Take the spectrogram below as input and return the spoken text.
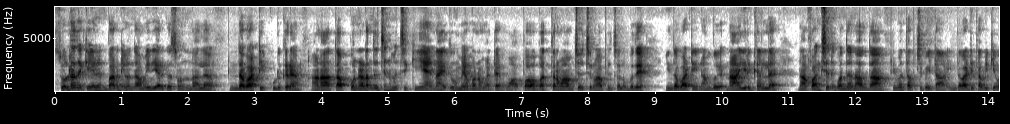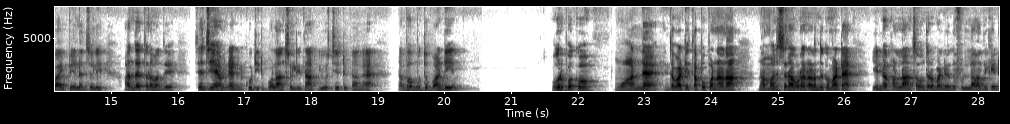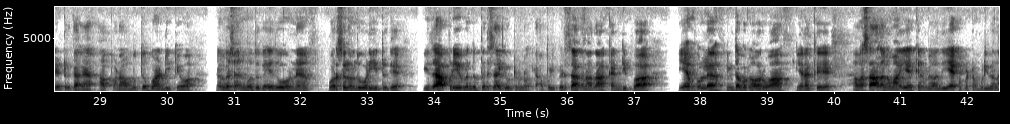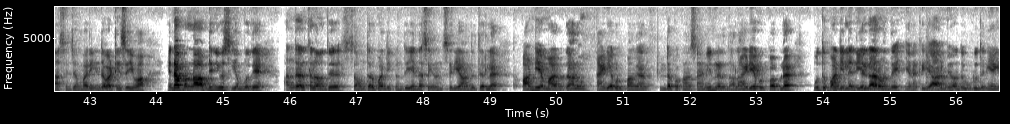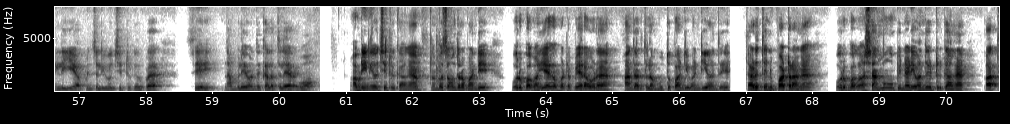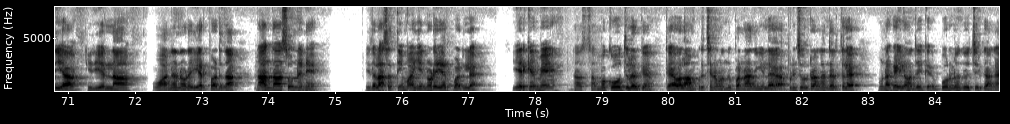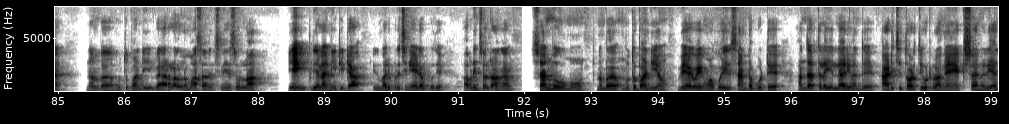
சொல்கிறத கேளுன்னு பரணி வந்து அமைதியாக இருக்க சொன்னனால இந்த வாட்டி கொடுக்குறேன். ஆனால் தப்பு நடந்துச்சுன்னு வச்சுக்கியேன் நான் எதுவுமே பண்ண மாட்டேன். உன் அப்பாவை பத்திரமா அமுச்சு வச்சிருவேன் அப்படின்னு சொல்லும்போது இந்த வாட்டி நம்பு. நான் இருக்கேன்ல. நான் ஃபங்க்ஷனுக்கு வந்தனால தான் இவன் தப்பிச்சு போயிட்டான். இந்த வாட்டி தவிக்க வாய்ப்பே இல்லைன்னு சொல்லி அந்த இடத்துல வந்து ஜட்ஜி அம்னன் கூட்டிகிட்டு போகலான்னு சொல்லி தான் யோசிச்சுட்டு இருக்காங்க. நம்ம முத்துப்பாண்டி ஒரு பக்கம் உன் அண்ணன் இந்த வாட்டி தப்பு பண்ணானா நான் மனுஷனாக கூட நடந்துக்க மாட்டேன். என்ன பண்ணலான்னு சவுந்தரபாண்டி வந்து ஃபுல்லாக வந்து கேட்டுகிட்டு இருக்காங்க அப்போனா முத்துப்பாண்டிக்கும் நம்ம சண்முகத்துக்கும் ஏதோ ஒன்று உரசல் வந்து ஓடிக்கிட்டு இருக்கு இதை அப்படியே வந்து பெருசாக்கி விட்டுறணும். அப்படி பெருசாக்கினா தான் கண்டிப்பாக என் புள்ள இந்த பக்கம் வருவான் எனக்கு அவன் சாதகமாக ஏற்கனவே வந்து ஏகப்பட்ட முடிவெல்லாம் செஞ்ச மாதிரி இந்த வாட்டியும் செய்வான். என்ன பண்ணலாம் அப்படின்னு யோசிக்கும் போது அந்த இடத்துல வந்து சவுந்தரபாண்டிக்கு வந்து என்ன செய்யணும்னு சரியாக வந்து தெரில பாண்டியம்மா இருந்தாலும் ஐடியா கொடுப்பாங்க. இந்த பக்கம் சனின்னு இருந்தாலும் ஐடியா கொடுப்பாப்புல. முத்துப்பாண்டியிலேருந்து எல்லாரும் வந்து எனக்கு யாருமே வந்து உறுதுணையாக இல்லையே அப்படின்னு சொல்லி யோசிச்சுட்டு இருக்கிறப்ப சரி நம்மளே வந்து களத்தில் இறங்குவோம் அப்படின்னு யோசிச்சுட்டு இருக்காங்க. நம்ம சவுந்தரபாண்டி ஒரு பக்கம் ஏகப்பட்ட பேரோட அந்த இடத்துல முத்துப்பாண்டி வண்டியை வந்து தடுத்து நிப்பாட்டுறாங்க. ஒரு பக்கம் சண்முகம் பின்னாடி வந்துகிட்டு இருக்காங்க. பாத்தியா இது எல்லாம் உன் அண்ணனோட ஏற்பாடு தான். நான் தான் சொன்னேனே. இதெல்லாம் சத்தியமாக என்னோட ஏற்பாடு இல்லை. ஏற்கனவே நான் செம்ம கோவத்தில் இருக்கேன். தேவலாம் பிரச்சனை வந்து பண்ணாதீங்கல்ல அப்படின்னு சொல்கிறாங்க அந்த இடத்துல. உன கையில் வந்து பொருள் வந்து வச்சுருக்காங்க. நம்ம முத்துப்பாண்டி வேறு லெவலில் மாசம் இருந்துச்சுன்னே சொல்லலாம். ஏய் இப்படியெல்லாம் நீட்டிட்டா இது மாதிரி பிரச்சனை ஆகிட போகுது. அப்படின்னு சொல்கிறாங்க சண்முகமும் நம்ம முத்துப்பாண்டியும் வேக வேகமாக போய் சண்டை போட்டு அந்த இடத்துல எல்லாரையும் வந்து அடித்து துரத்தி விட்ருவாங்க எக்ஸ்ட்ரானரியாக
